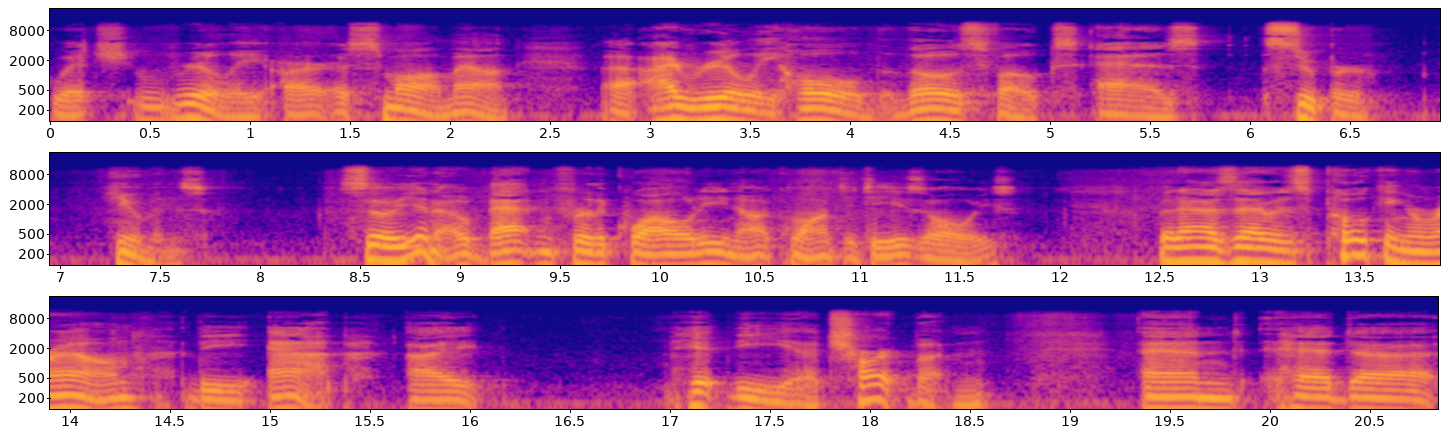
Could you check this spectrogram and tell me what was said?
which really are a small amount, uh, I really hold those folks as superhumans. So, you know, batting for the quality, not quantity, as always. But as I was poking around the app, I hit the uh, chart button and had uh,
